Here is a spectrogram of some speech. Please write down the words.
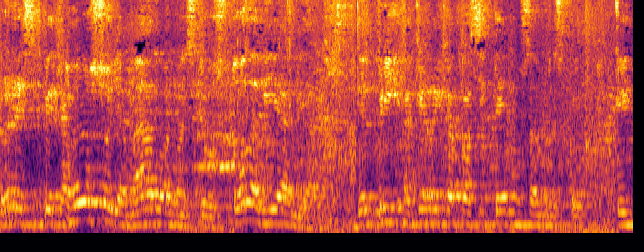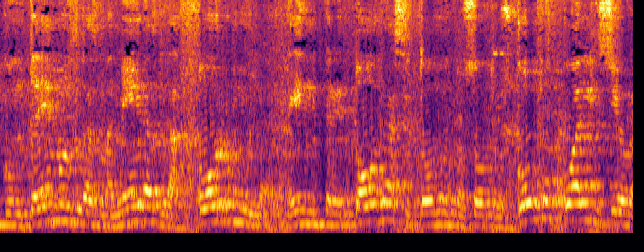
respetuoso llamado a nuestros todavía aliados del PRI a que recapacitemos al respecto, que encontremos las maneras, la fórmula entre todas y todos nosotros como coalición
